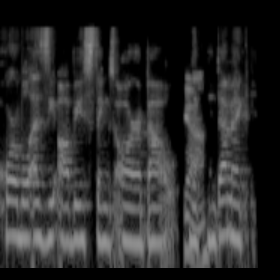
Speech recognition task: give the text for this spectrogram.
horrible as the obvious things are about Yeah. the pandemic,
